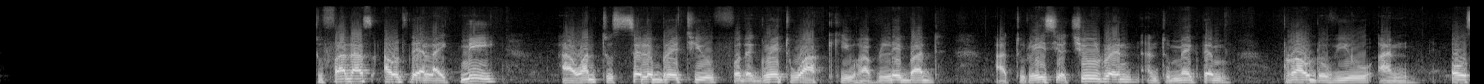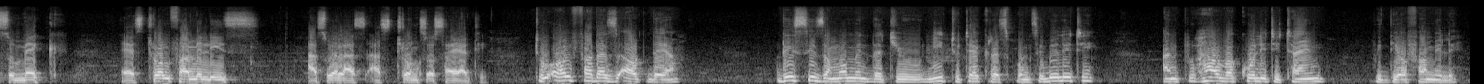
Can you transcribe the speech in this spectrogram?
To fathers out there like me, I want to celebrate you for the great work you have labored uh, to raise your children and to make them proud of you and also make uh, strong families as well as a strong society. To all fathers out there, this is a moment that you need to take responsibility and have a quality time with your family.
